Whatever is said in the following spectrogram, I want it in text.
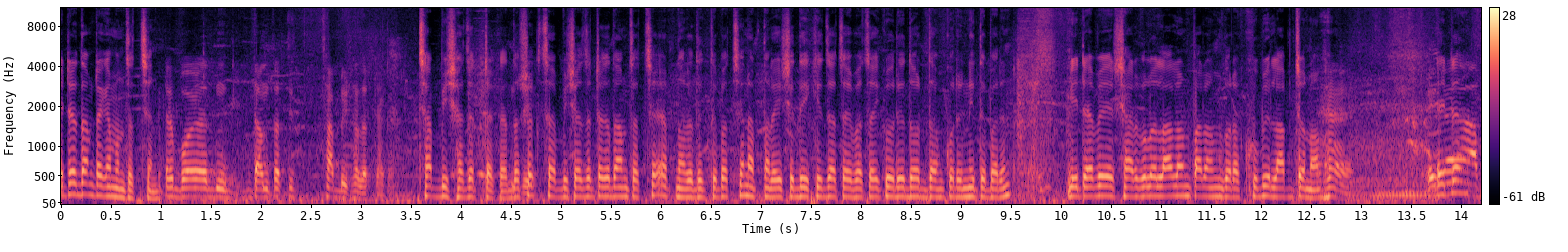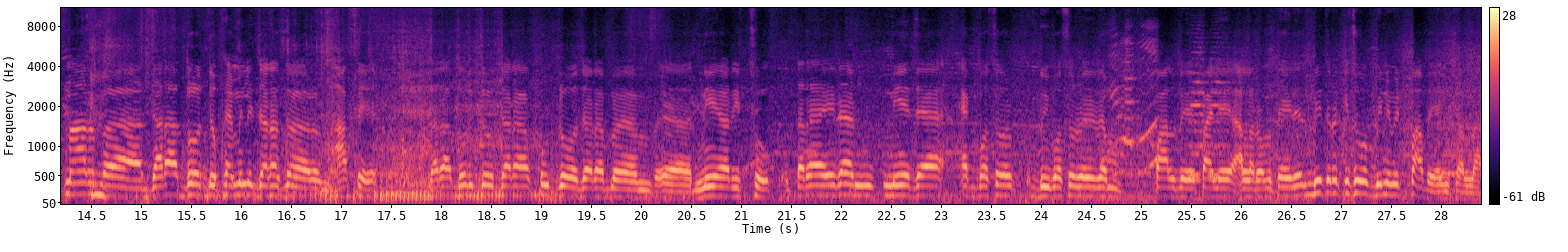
এটার দামটা কেমন চাচ্ছেন? এটার দাম চাচ্ছি ছাব্বিশ হাজার টাকা। টাকা। দর্শক ছাব্বিশ হাজার টাকা দাম চাচ্ছে। আপনারা দেখতে পাচ্ছেন আপনারা এসে দেখে যাচাই বাছাই করে দরদাম করে নিতে পারেন। এটা সারগুলো লালন পালন করা খুবই লাভজনক। হ্যাঁ। এটা আপনার যারা দরিদ্র ফ্যামিলি যারা আছে যারা দরিদ্র যারা ক্ষুদ্র যারা নেওয়ার ইচ্ছুক তারা এরা নিয়ে যায় এক বছর দুই বছর এরকম পালবে পাইলে আল্লাহর রহমতে এর ভিতরে কিছু বেনিফিট পাবে ইনশাল্লাহ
